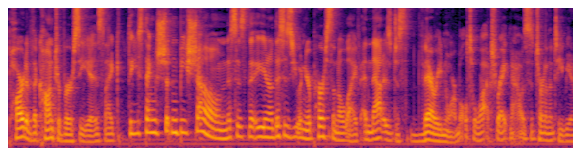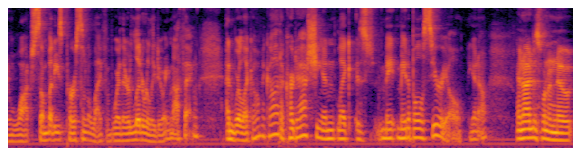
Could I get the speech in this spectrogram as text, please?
part of the controversy is like, these things shouldn't be shown. This is the, you know, this is you and your personal life. And that is just very normal to watch right now is to turn on the TV and watch somebody's personal life of where they're literally doing nothing. And we're like, oh my God, a Kardashian, like, is made, made a bowl of cereal, you know? And I just want to note,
